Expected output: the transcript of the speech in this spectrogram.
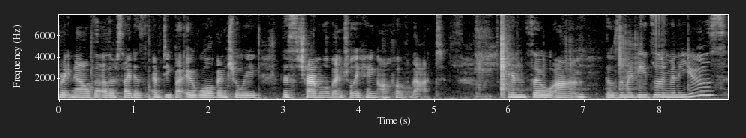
right now the other side is empty but it will eventually, this charm will eventually hang off of that. And so um, those are my beads that I'm going to use.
